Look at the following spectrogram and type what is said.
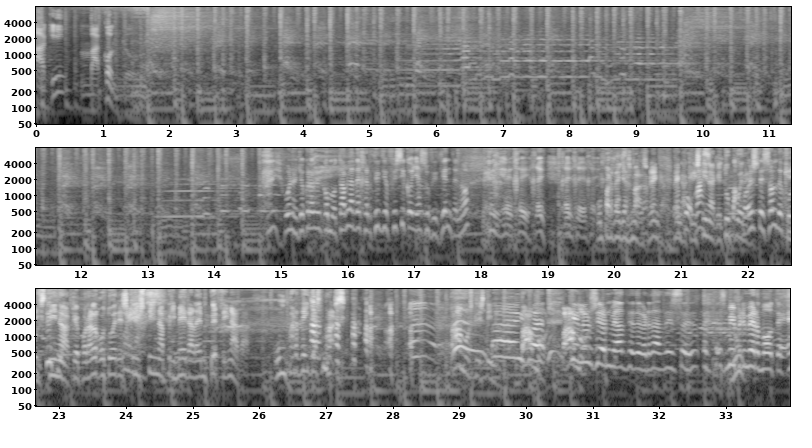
Aquí Macondo. Bueno, yo creo que como tabla de ejercicio físico ya es suficiente, ¿no? Un par de ellas más, venga, venga, Cristina, que tú bajo puedes. este sol de justicia. Cristina, que por algo tú eres Cristina primera, la empecinada. Un par de ellas más. Vamos, Cristina, Ay, vamos, Qué vamos. ilusión me hace, de verdad. Es, es- es mi primer mote.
